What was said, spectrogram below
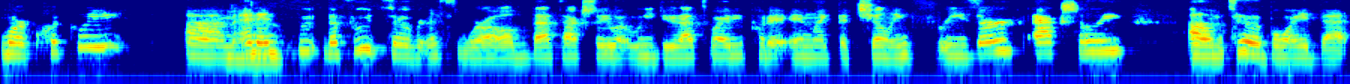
more quickly. Um, And in food, the food service world, that's actually what we do. That's why we put it in like the chilling freezer, actually, um, to avoid that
